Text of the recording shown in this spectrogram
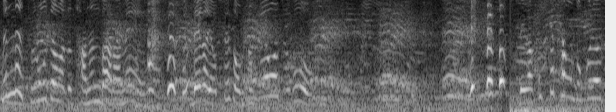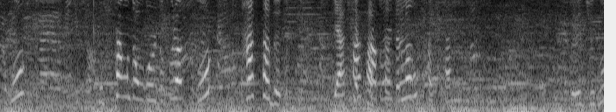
맨날 들어오자마자 자는 바람에 내가 옆에서 엄청 깨워주고 내가 꽃게탕도 끓여주고 곱창 전골도 끓여주고 파스타도 해줬어요. 야채 파스타도 파스타, 해주고. 샐러드 파스타. 도 해주고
